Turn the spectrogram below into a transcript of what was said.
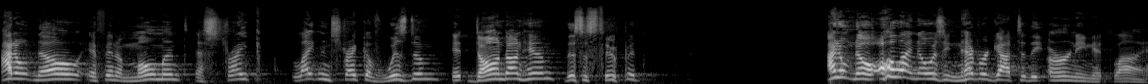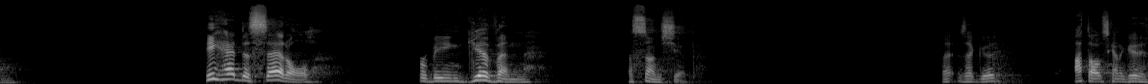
I don't know if in a moment, a strike, lightning strike of wisdom, it dawned on him this is stupid. I don't know. All I know is he never got to the earning it line. He had to settle for being given a sonship. Is that good? I thought it was kind of good.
